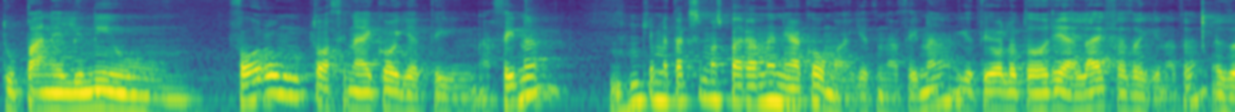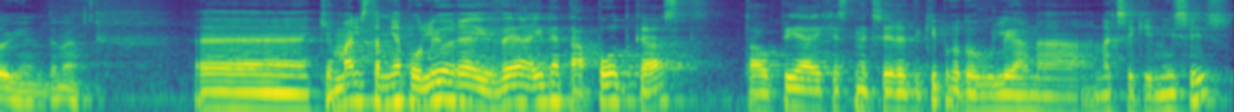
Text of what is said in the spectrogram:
του Πανελληνίου φόρουμ, το Αθηναϊκό για την αθηνα και μεταξύ μας παραμένει ακόμα για την Αθήνα, γιατί όλο το real life εδώ γίνεται. Εδώ γίνεται, ναι. Ε, και μάλιστα μια πολύ ωραία ιδέα είναι τα podcast, τα οποία είχε την εξαιρετική πρωτοβουλία να, να ξεκινήσεις.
